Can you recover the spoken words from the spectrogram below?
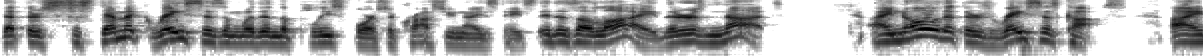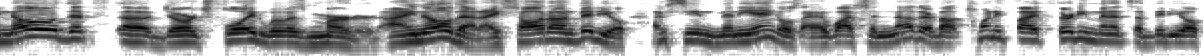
that there's systemic racism within the police force across the United States. It is a lie. There is not. I know that there's racist cops. I know that uh, George Floyd was murdered. I know that. I saw it on video. I've seen many angles. I watched another about 25, 30 minutes of video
